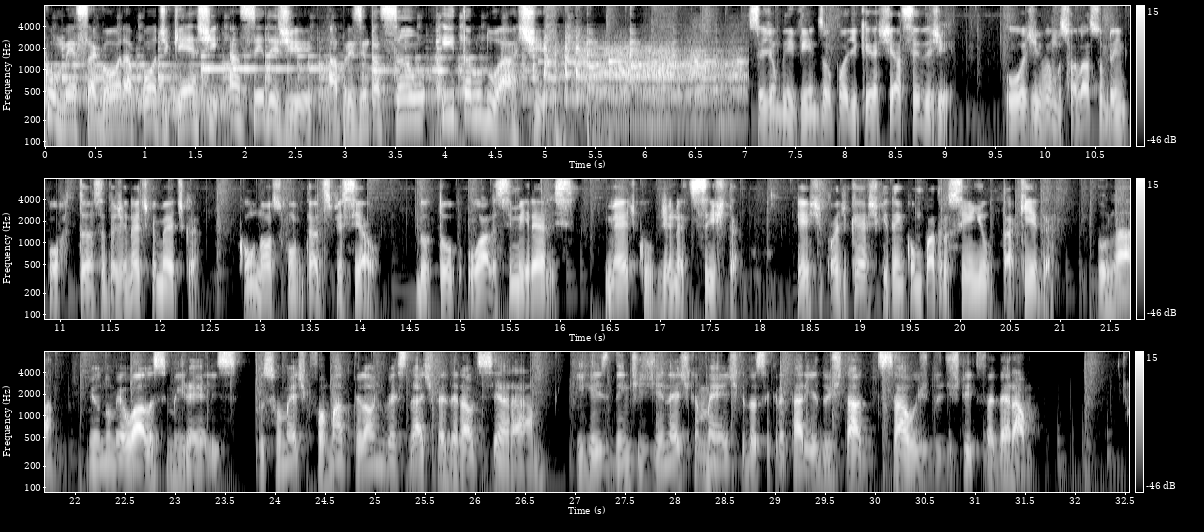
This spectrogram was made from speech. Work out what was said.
Começa agora podcast ACDG. Apresentação Ítalo Duarte. Sejam bem-vindos ao podcast ACDG. Hoje vamos falar sobre a importância da genética médica com o nosso convidado especial, Dr. Wallace Meirelles, médico geneticista. Este podcast que tem como patrocínio Takeda. Olá, meu nome é Wallace Meirelles, eu sou médico formado pela Universidade Federal de Ceará e residente de genética médica da Secretaria do Estado de Saúde do Distrito Federal.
